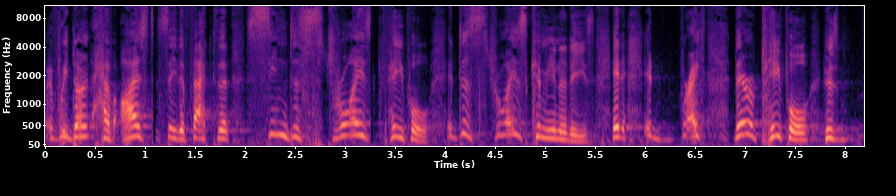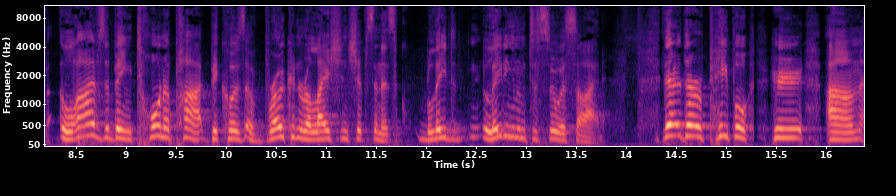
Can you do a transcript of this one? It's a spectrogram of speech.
If we don't have eyes to see the fact that sin destroys people, it destroys communities, it, it breaks. There are people whose lives are being torn apart because of broken relationships and it's lead, leading them to suicide. There, there are people who um,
